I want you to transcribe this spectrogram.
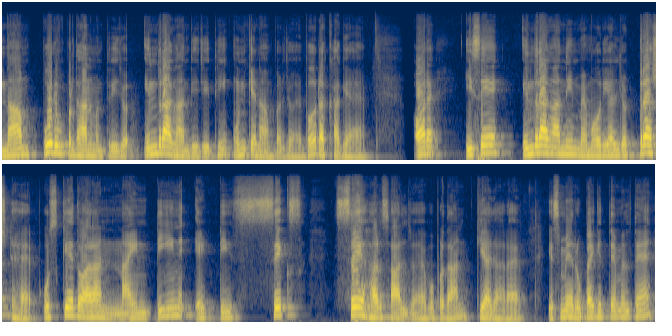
नाम पूर्व प्रधानमंत्री जो इंदिरा गांधी जी थी, उनके नाम पर जो है वो रखा गया है। और इसे इंदिरा गांधी मेमोरियल जो ट्रस्ट है, उसके द्वारा 1986 से हर साल जो है वो प्रदान किया जा रहा है। इसमें रुपए कितने मिलते हैं?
